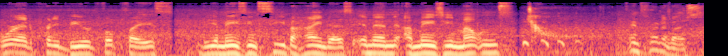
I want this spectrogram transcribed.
we're at a pretty beautiful place. The amazing sea behind us and then amazing mountains in front of us.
